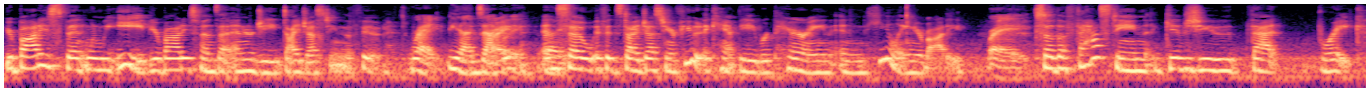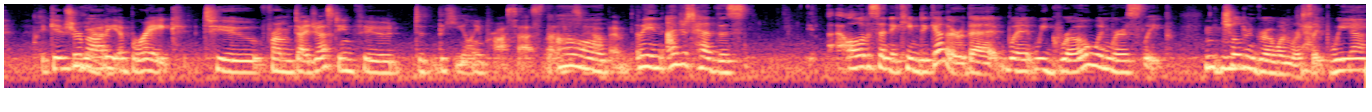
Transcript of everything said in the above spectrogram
Your body spent when we eat. Your body spends that energy digesting the food. right. Yeah, exactly. Right? And so, if it's digesting your food, it can't be repairing and healing your body. right. So the fasting gives you that break. It gives your Yeah. body a break to from digesting food to the healing process that needs to Oh, happen. I mean, I just had this. All of a sudden, it came together that when we grow when we're asleep, mm-hmm. children grow when we're asleep. We yeah.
